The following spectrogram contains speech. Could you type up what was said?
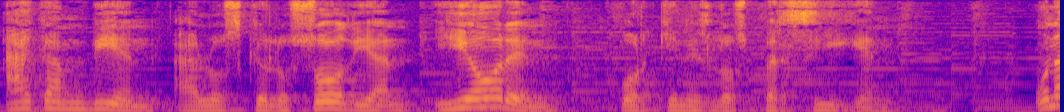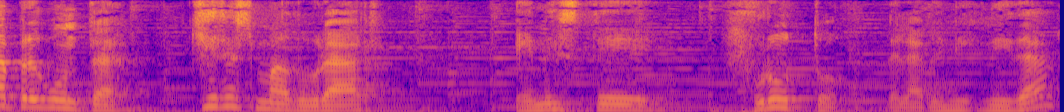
hagan bien a los que los odian y oren por quienes los persiguen. Una pregunta, ¿quieres madurar en este fruto de la benignidad?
